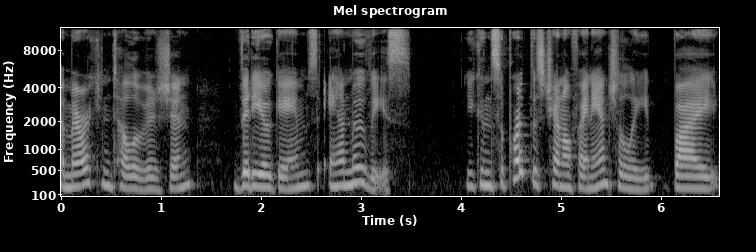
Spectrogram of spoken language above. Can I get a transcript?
American television, video games, and movies. You can support this channel financially by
